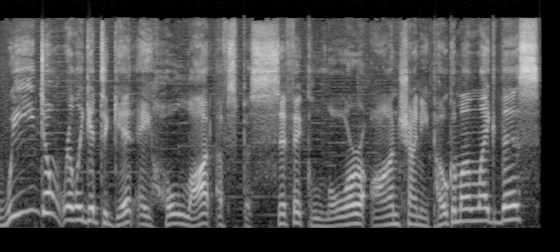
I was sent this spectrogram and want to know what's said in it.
we don't really get to get a whole lot of specific lore on shiny Pokemon like this,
